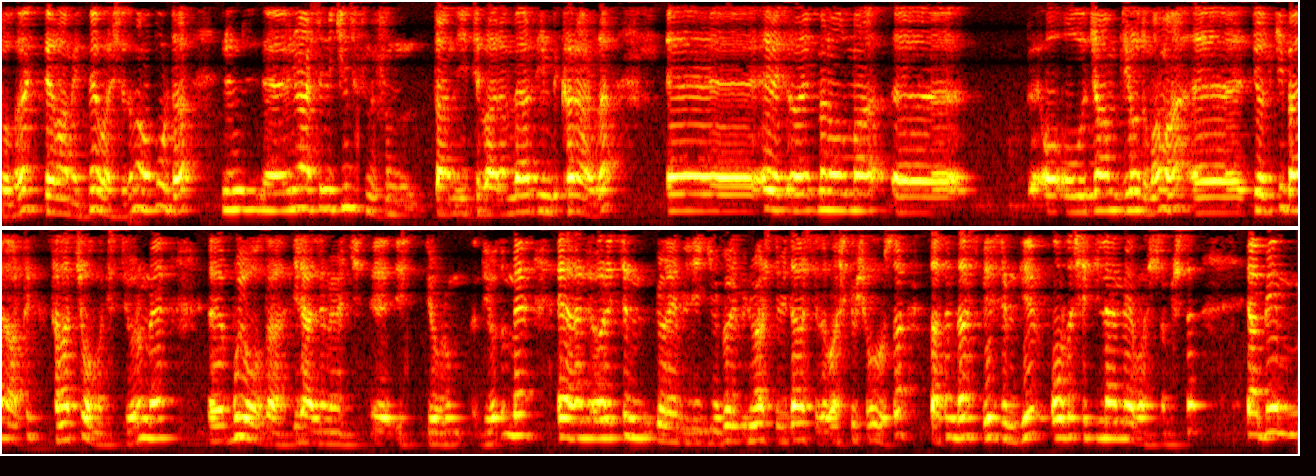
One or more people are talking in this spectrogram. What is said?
olarak devam etmeye başladım. Ama burada e, üniversitenin ikinci sınıfından itibaren verdiğim bir kararla e, evet öğretmen olma e, olacağım diyordum ama e, diyorum ki ben artık sanatçı olmak istiyorum ve e, bu yolda ilerlemek e, istiyorum diyordum ve eğer hani öğretim görevliliği gibi böyle bir üniversite bir ders ya da başka bir şey olursa zaten ders veririm diye orada şekillenmeye başlamıştı. Yani benim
